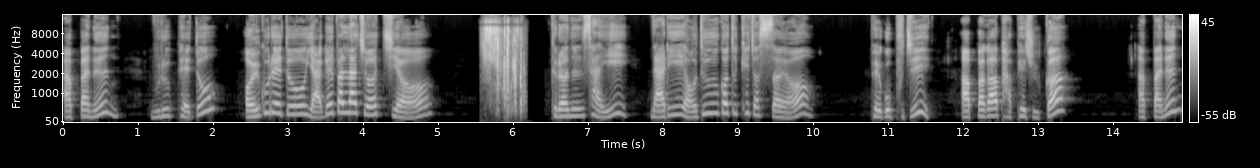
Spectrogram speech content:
아빠는 무릎에도 얼굴에도 약을 발라주었지요. 그러는 사이 날이 어둑어둑해졌어요. 배고프지? 아빠가 밥 해줄까? 아빠는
